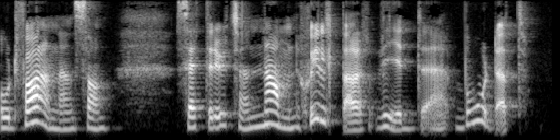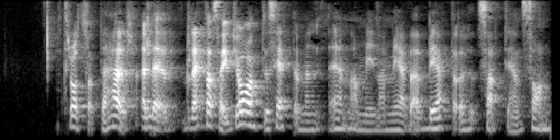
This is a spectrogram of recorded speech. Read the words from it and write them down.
ordföranden som sätter ut såna namnskyltar vid eh, bordet. Trots att det här, eller rättare sagt, jag har inte sett det, men en av mina medarbetare satt i en sån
